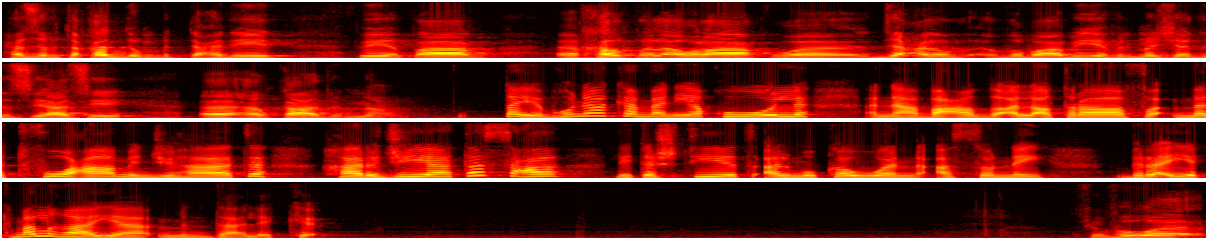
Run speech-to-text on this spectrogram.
حزب تقدم بالتحديد في إطار خلط الأوراق وجعل الضبابية في المشهد السياسي آه، القادم. نعم. طيب هناك من يقول أن بعض الأطراف مدفوعة من جهات خارجية تسعى لتشتيت المكون السني. برأيك ما الغاية من ذلك؟ شوف هو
